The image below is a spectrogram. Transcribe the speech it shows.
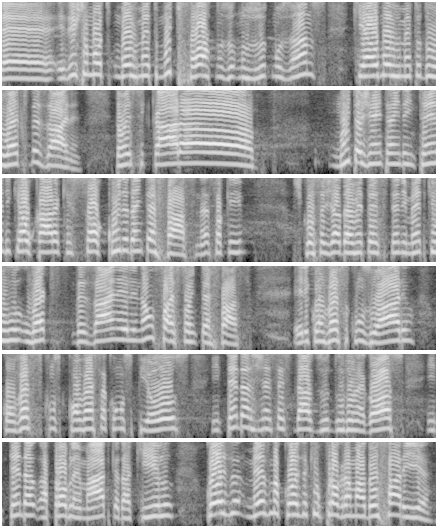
é, existe um, um, movimento muito forte nos, nos, últimos anos, que é o movimento do UX Designer. Então esse cara, muita gente ainda entende que é o cara que só cuida da interface, né? Só que acho que vocês já devem ter esse entendimento que o UX Designer ele não faz só interface. Ele conversa com o usuário, conversa com, conversa com os POs, entende as necessidades do, do negócio, entende a, a problemática daquilo, coisa, mesma coisa que o programador faria.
